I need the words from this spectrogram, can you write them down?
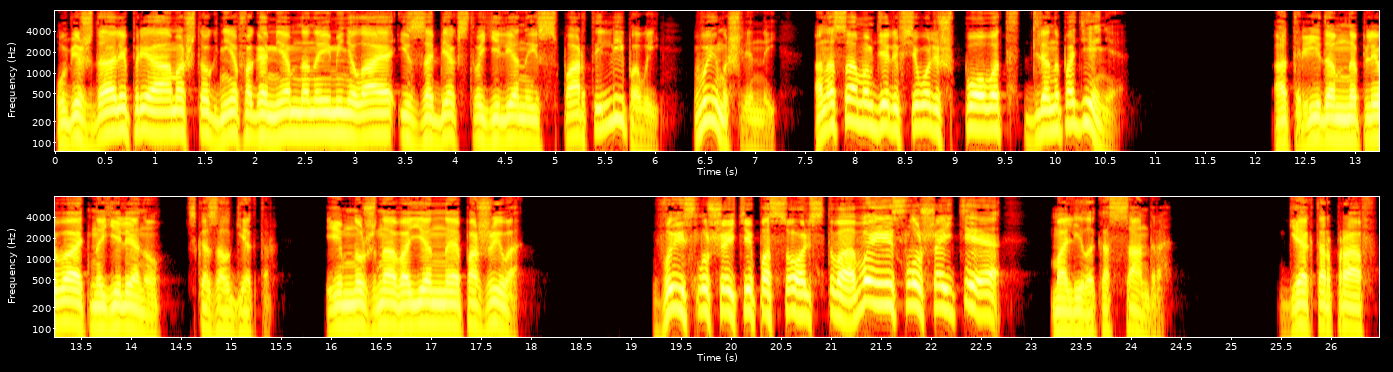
убеждали прямо, что гнев Агамемнона и Менелая из-за бегства Елены из Спарты липовый, вымышленный, а на самом деле всего лишь повод для нападения. «Атридам наплевать на Елену», — сказал Гектор. «Им нужна военная пожива». «Выслушайте посольство! Выслушайте!» — молила Кассандра. «Гектор прав»,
